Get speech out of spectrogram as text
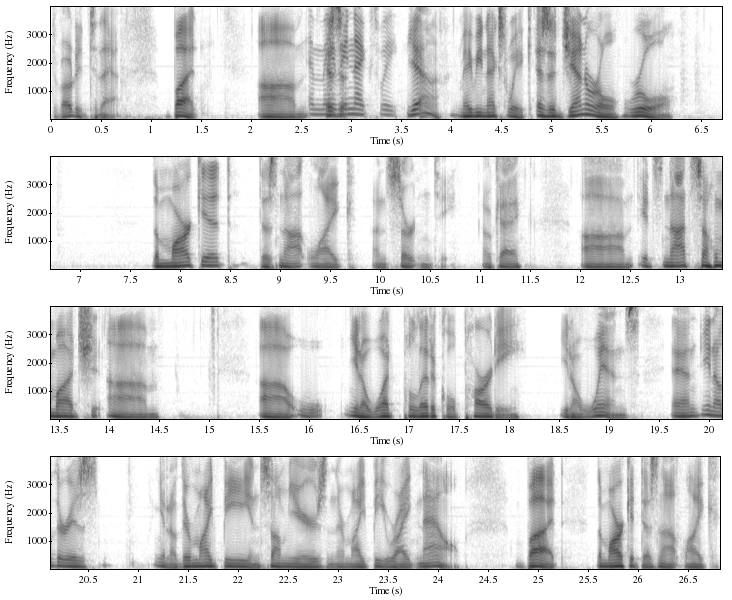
devoted to that. But um, and maybe a- next week. Yeah, maybe next week. As a general rule, the market does not like uncertainty. Okay, um, it's not so much, um, uh, w- you know, what political party you know wins, and you know there is, you know, there might be in some years, and there might be right now, but the market does not like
